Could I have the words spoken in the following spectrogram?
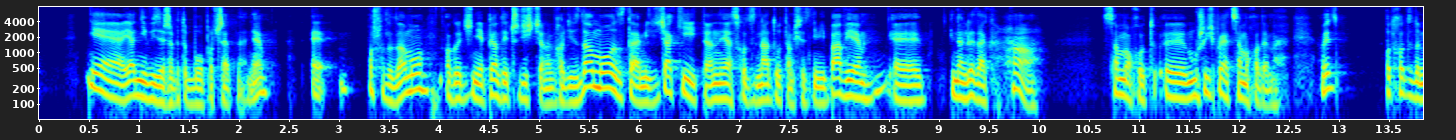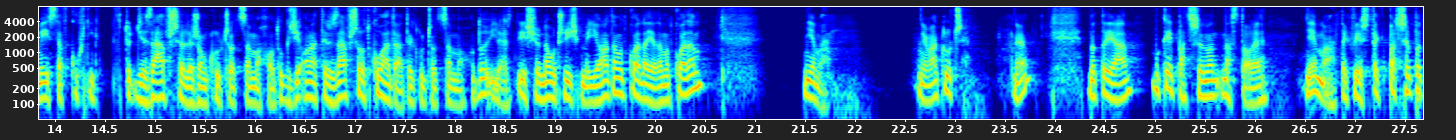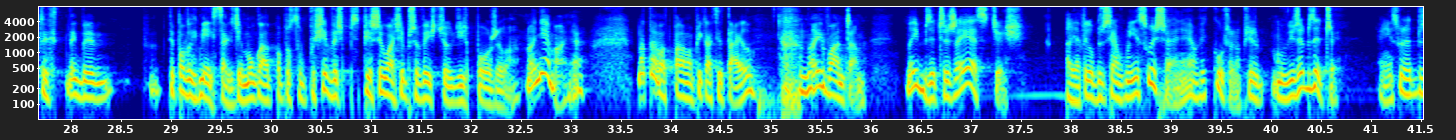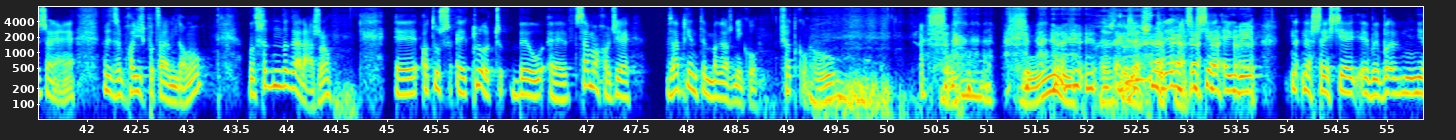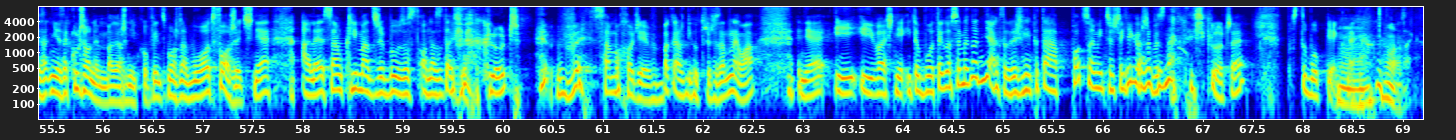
Nie, ja nie widzę, żeby to było potrzebne, nie? E, poszła do domu, o godzinie 5.30 ona wychodzi z domu, została mi dzieciaki ten, ja schodzę na dół, tam się z nimi bawię e, i nagle tak, ha, samochód, y, muszę iść pojechać samochodem. Więc podchodzę do miejsca w kuchni, gdzie zawsze leżą klucze od samochodu, gdzie ona też zawsze odkłada te klucze od samochodu. I ja, się nauczyliśmy i ona tam odkłada, ja tam odkładam. Nie ma. Nie ma kluczy. Nie? No to ja, okej, okay, patrzę na, na stole. Nie ma. Tak wiesz, tak patrzę po tych jakby typowych miejscach, gdzie mogła po prostu się spieszyła się przy wyjściu, gdzieś położyła. No nie ma, nie? No to odpalam aplikację Tile, no i włączam. No i bzyczy, że jest gdzieś. A ja tego bzyczenia w ogóle nie słyszę, nie? Ja mówię, kurczę, no przecież mówi, że bzyczy. Ja nie słyszę brzyczenia, nie? No więc chodzić po całym domu. No szedłem do garażu. Yy, otóż yy, klucz był yy, w samochodzie w zamkniętym bagażniku, w środku. Także, ale oczywiście jakby, na szczęście jakby, nie, nie zakluczonym bagażniku, więc można było otworzyć, nie? Ale sam klimat, że był, ona zostawiła klucz w samochodzie, w bagażniku, który się zamknęła, nie? I, I właśnie, i to było tego samego dnia, ktoś mnie pytała, po co mi coś takiego, żeby znaleźć klucze? Po prostu było piękne. Mm, no tak.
